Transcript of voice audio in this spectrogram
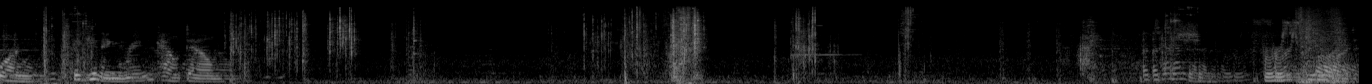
one. Beginning ring countdown. Attention. First blood.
